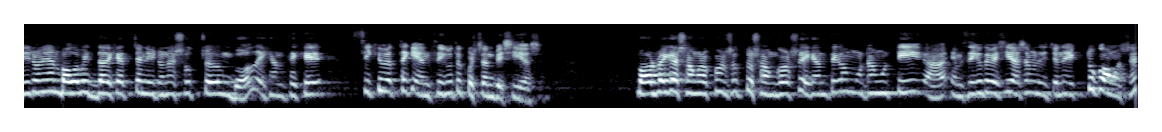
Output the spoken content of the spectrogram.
নিউটনিয়ান বলবিদ্যার ক্ষেত্রে নিউটনের সূত্র এবং বল এখান থেকে সিকিউর থেকে এমসিকিউতে কোশ্চেন বেশি আসে। বলবেগের সংরক্ষণ সূত্র সংঘর্ষ এখান থেকেও মোটামুটি এমসিকিউতে বেশি আসে আমাদের রিটার্নে একটু কম আসে,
